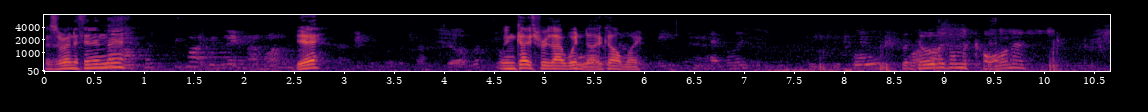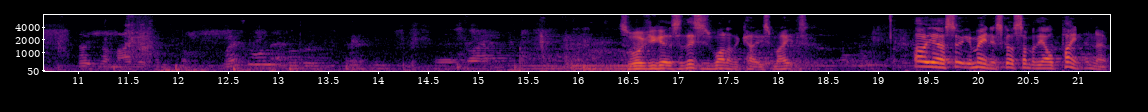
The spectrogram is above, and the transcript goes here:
Is there anything in there? Yeah. We can go through that window, can't we? The door was on the corner. No, it's not mine. It's on the top. Where's the one So what have you got? So this is one of the casemates. Oh yeah, I see what you mean. It's got some of the old paint, isn't it?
